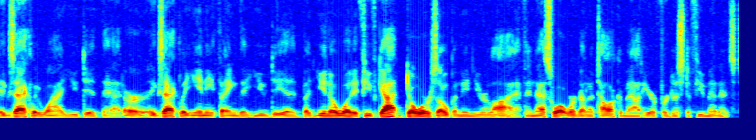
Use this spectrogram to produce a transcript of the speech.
exactly why you did that or exactly anything that you did but you know what? If you've got doors open in your life and that's what we're going to talk about here for just a few minutes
